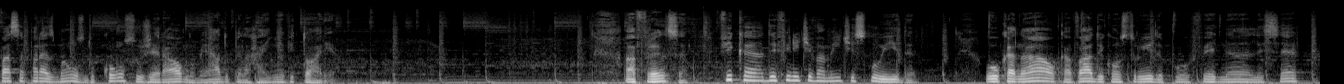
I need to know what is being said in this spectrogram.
passa para as mãos do cônsul-geral nomeado pela Rainha Vitória. A França fica definitivamente excluída. O canal, cavado e construído por Ferdinand Lesseps,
